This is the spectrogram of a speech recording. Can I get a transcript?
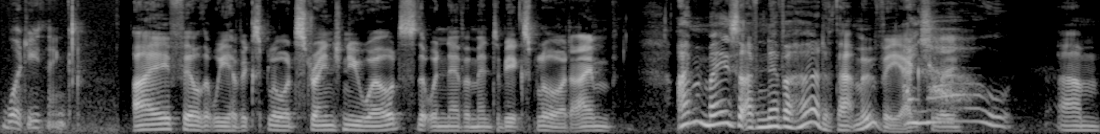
What do you think? I feel that we have explored strange new worlds that were never meant to be explored. I'm I'm amazed that I've never heard of that movie actually. Um,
